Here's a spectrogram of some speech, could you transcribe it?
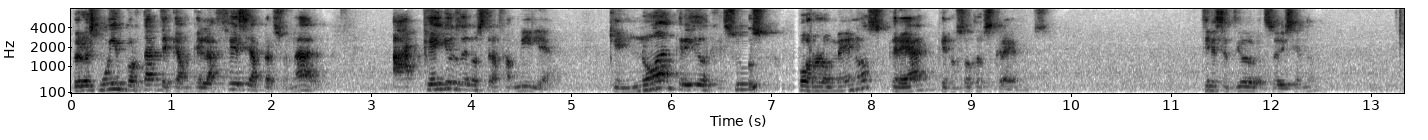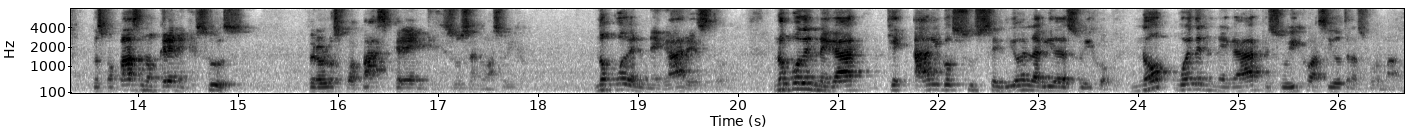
Pero es muy importante que aunque la fe sea personal, aquellos de nuestra familia que no han creído en Jesús, por lo menos crean que nosotros creemos. ¿Tiene sentido lo que estoy diciendo? Los papás no creen en Jesús, pero los papás creen que Jesús sanó a su hijo. No pueden negar esto. No pueden negar que algo sucedió en la vida de su hijo. No pueden negar que su hijo ha sido transformado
